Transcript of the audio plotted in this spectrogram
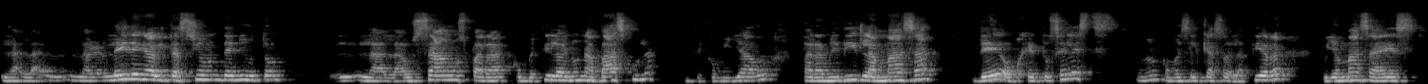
la, ley de gravitación de Newton la, usamos para convertirla en una báscula, comillado, para medir la masa de objetos celestes, como es el caso de la Tierra, cuya masa es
